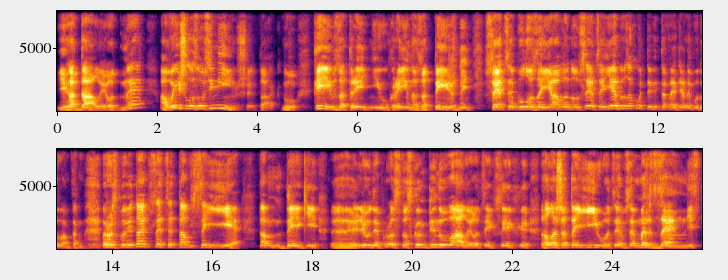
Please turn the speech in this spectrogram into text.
і гадали одне, а вийшло зовсім інше. Так, ну, Київ за три дні, Україна за тиждень. Все це було заявлено, все це є. Ну, заходьте в інтернет, я не буду вам там розповідати, все це там все є. Там деякі е, люди просто скомбінували оцих всіх е, глашатаїв, оце все мерзенність,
